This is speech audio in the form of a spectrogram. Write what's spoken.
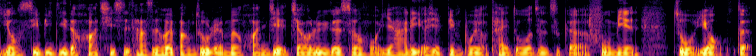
用 CBD 的话，其实它是会帮助人们缓解焦虑跟生活压力，而且并不会有太多的这个负面作用的。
